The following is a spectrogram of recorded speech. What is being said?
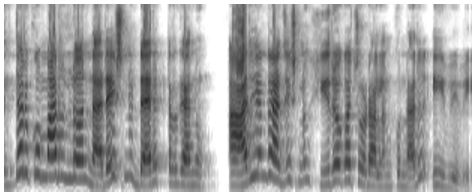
ఇద్దరు కుమారుల్లో నరేష్ను డైరెక్టర్గాను ఆర్యన్ రాజేష్ను హీరోగా చూడాలనుకున్నారు ఈవివి.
